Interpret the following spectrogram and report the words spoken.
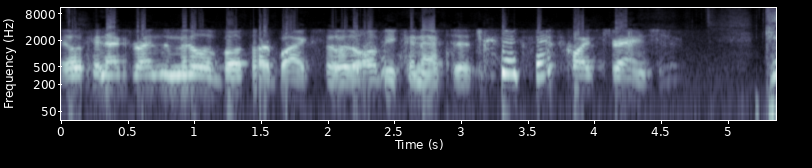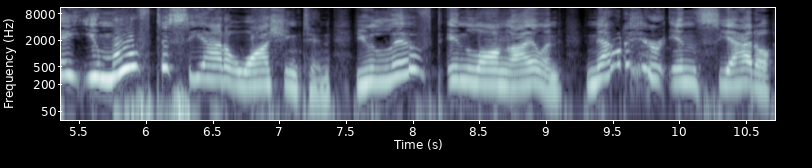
It'll connect right in the middle of both our bikes, so it'll all be connected. it's quite strange. Kate, you moved to Seattle, Washington. You lived in Long Island. Now that you're in Seattle,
